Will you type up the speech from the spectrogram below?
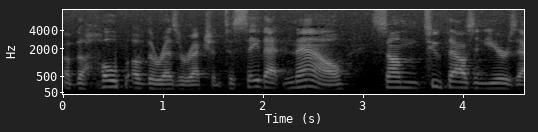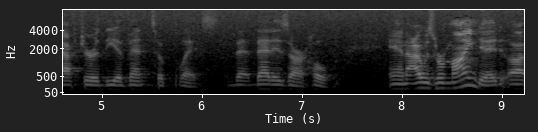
of the hope of the resurrection. To say that now, some 2,000 years after the event took place, that, that is our hope. And I was reminded, uh,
